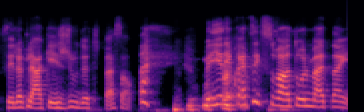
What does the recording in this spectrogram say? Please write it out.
C'est là que le hockey joue de toute façon. Mais il y a des pratiques souvent tôt le matin.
